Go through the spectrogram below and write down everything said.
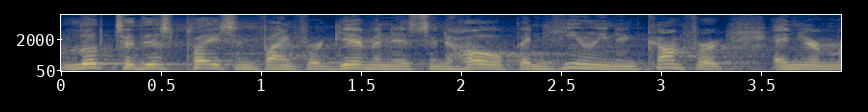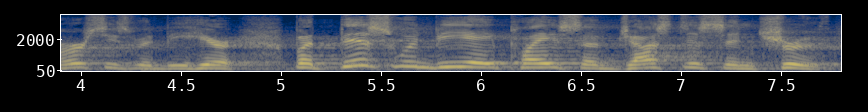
look to this place and find forgiveness and hope and healing and comfort, and your mercies would be here. But this would be a place of justice and truth.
